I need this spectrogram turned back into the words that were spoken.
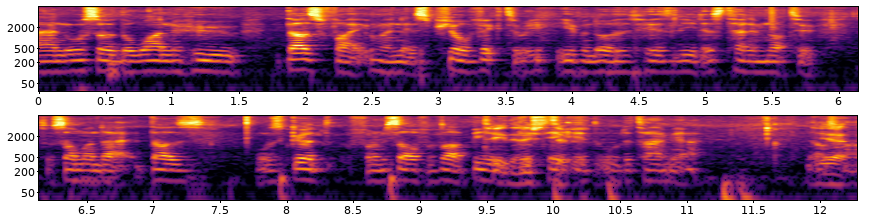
and also the one who does fight when it's pure victory, even though his leaders tell him not to. So someone that does what's good for himself without being Take dictated all the time. Yeah, that was Yeah. my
